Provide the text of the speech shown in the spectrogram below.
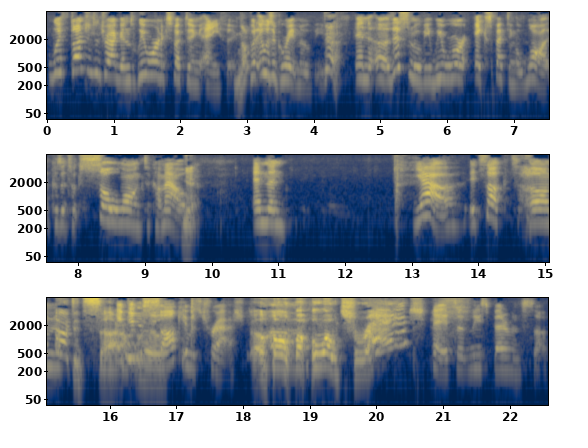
with Dungeons and Dragons, we weren't expecting anything. No. But it was a great movie. Yeah, In uh, this movie, we were expecting a lot because it took so long to come out. yeah. And then, yeah, it sucked. Um, Oh, it did suck. it didn't Well- suck. It was trash. Oh, Um, oh, oh, oh, trash! Hey, it's at least better than suck.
